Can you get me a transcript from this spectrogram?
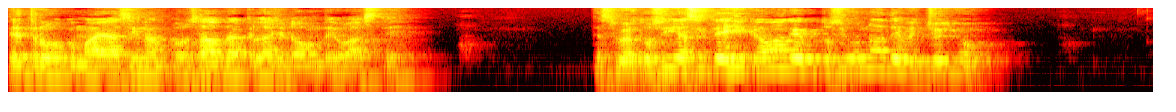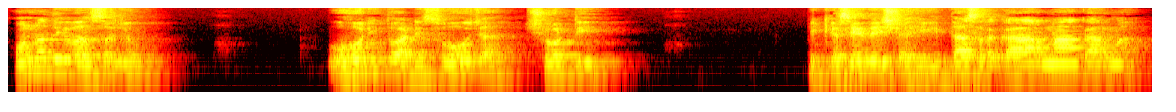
ਤੇ ਧਰੋ ਕਮਾਇਆ ਸੀ ਅਨੰਦਪੁਰ ਸਾਹਿਬ ਦਾ ਕਿਲਾ ਛਡਾਉਣ ਦੇ ਵਾਸਤੇ। ਤੇ ਸਵੇਰ ਤੁਸੀਂ ਅਸੀਂ ਤੇ ਇਹੀ ਕਹਾਂਗੇ ਵੀ ਤੁਸੀਂ ਉਹਨਾਂ ਦੇ ਵਿੱਚੋਂ ਹੀ ਹੋ। ਉਹਨਾਂ ਦੇ ਵੰਸ਼ਜ ਹੋ। ਉਹੋ ਜੀ ਤੁਹਾਡੀ ਸੋਚ ਆ, ਛੋਟੀ, ਵੀ ਕਿਸੇ ਦੇ ਸ਼ਹੀਦ ਦਾ ਸਤਿਕਾਰ ਨਾ ਕਰਨਾ।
